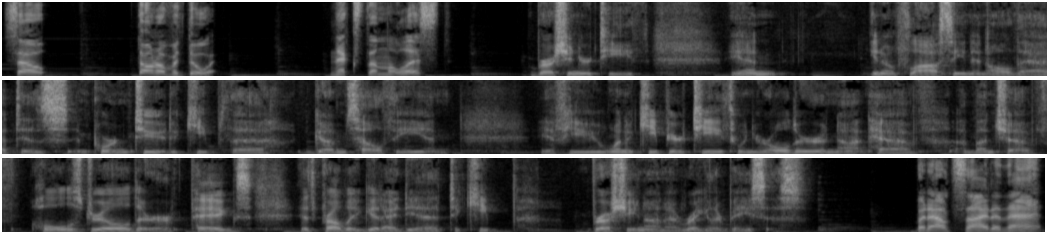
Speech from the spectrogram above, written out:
So, don't overdo it. Next on the list, brushing your teeth. And you know, flossing and all that is important too to keep the gums healthy. And if you want to keep your teeth when you're older and not have a bunch of holes drilled or pegs, it's probably a good idea to keep brushing on a regular basis. But outside of that,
